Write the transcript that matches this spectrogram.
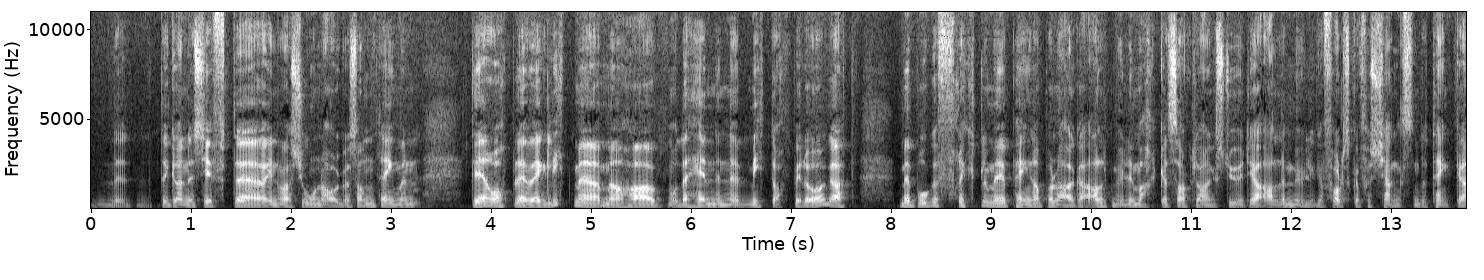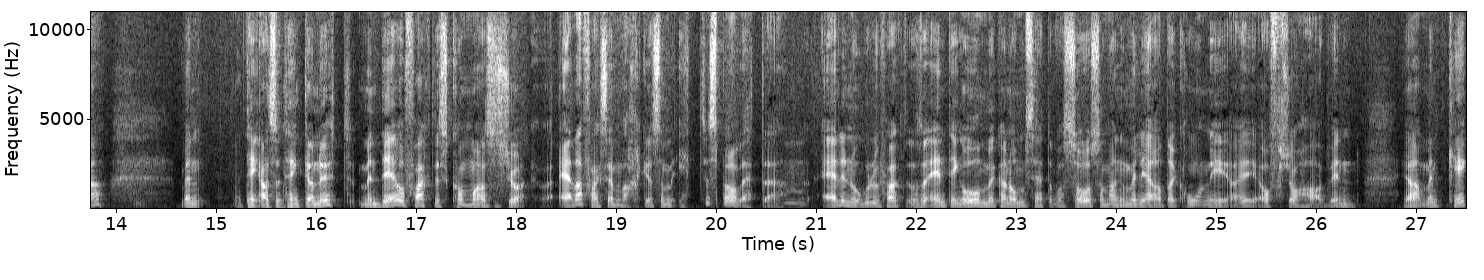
det, det, grønne skiftet og Innovasjon Norge og sånne ting. Men der opplever jeg litt med, med å ha måte, hendene midt oppi det òg, at vi bruker fryktelig mye penger på å lage alt mulig markedsavklaringsstudier. Alle mulige folk skal få sjansen til å tenke. Men tenk, altså tenke nytt. Men det å faktisk komme og se Er det faktisk et marked som etterspør dette? Mm. Er det noe du faktisk, altså En ting er vi kan omsette for så og så mange milliarder kroner i, i offshore havvind. Ja, Men hva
